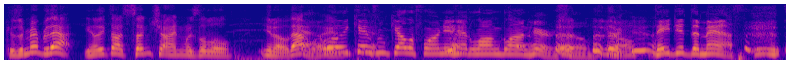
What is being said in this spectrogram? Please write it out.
because remember that you know they thought Sunshine was a little you know that Yeah, way. well, he came from California and had long blonde hair, so you know they did the math.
